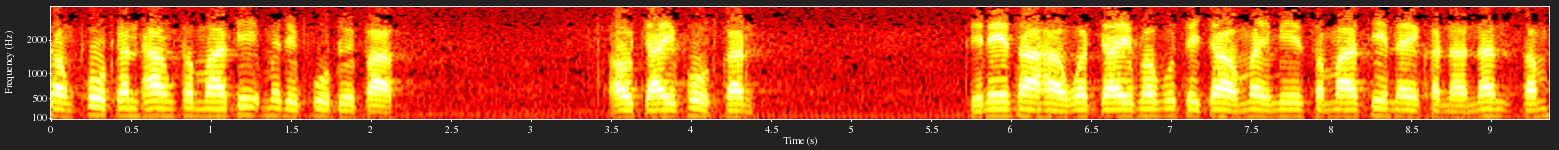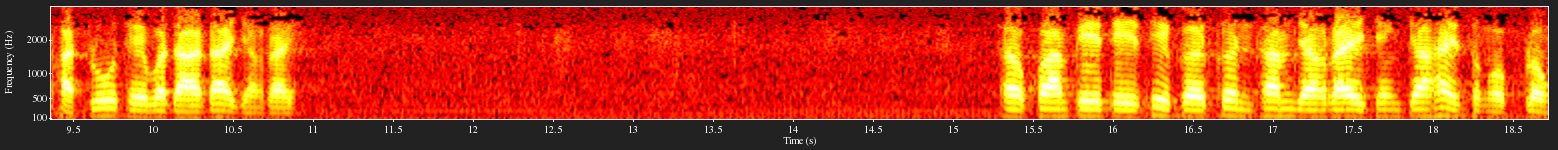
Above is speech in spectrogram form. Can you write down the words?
ต้องพูดกันทางสมาธิไม่ได้พูดด้วยปาก เอาใจพูดกัน ทีนี้ถ้าหากว่าใจพระพุทธเจ้าไม่มีสมาธิในขณะนั้น สัมผัสรู้เทวดาได้อย่างไรความปีติที่เกิดขึ้นทำอย่างไรจึงจะให้สงบลง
